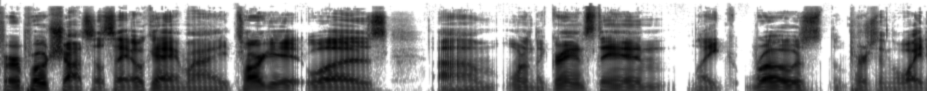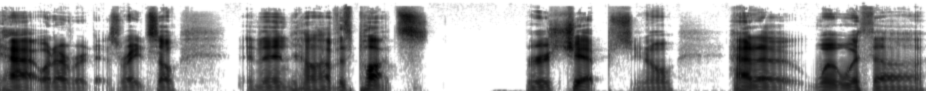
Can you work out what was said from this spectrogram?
for approach shots, he'll say, okay, my target was um, one of the grandstand, like Rose, the person in the white hat, whatever it is, right? So and then he'll have his putts or his chips. You know, had a went with a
